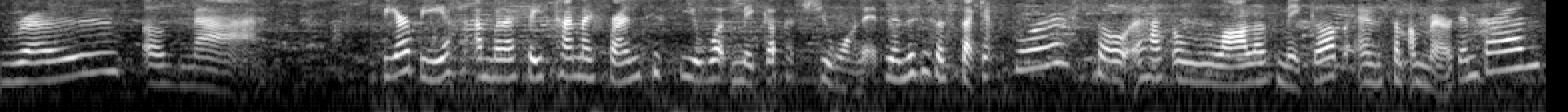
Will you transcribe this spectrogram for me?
rows of masks. BRB, I'm gonna FaceTime my friend to see what makeup she wanted. Then this is the second floor, so it has a lot of makeup and some American brands.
